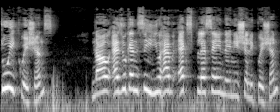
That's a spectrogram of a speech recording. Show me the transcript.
two equations. Now as you can see you have x plus a in the initial equation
